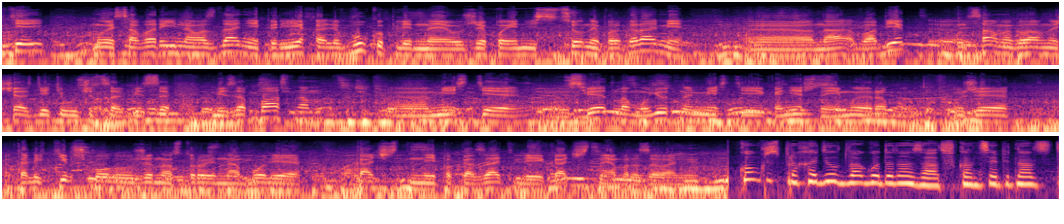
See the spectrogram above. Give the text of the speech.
детей мы с аварийного здания переехали в выкупленное уже по инвестиционной программе э, на, в объект. Самое главное, сейчас дети учатся в без, безопасном э, месте, в светлом, уютном месте. И, конечно, и мы уже, коллектив школы уже настроен на более качественные показатели и качественное образование. Конкурс проходил два года назад. В конце 2015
